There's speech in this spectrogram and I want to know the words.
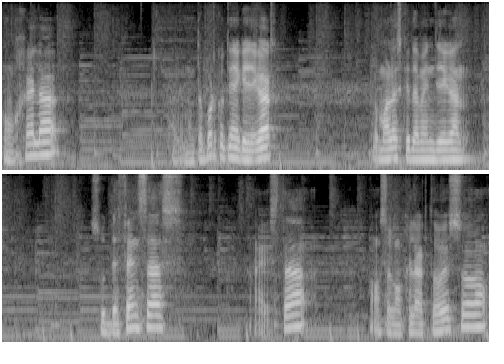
Congela. el montapuerco tiene que llegar. Lo malo es que también llegan sus defensas. Ahí está. Vamos a congelar todo eso.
